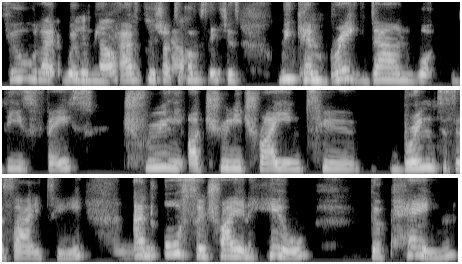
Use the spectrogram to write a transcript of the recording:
feel like when we have constructive yourself. conversations, we can break down what these faiths truly are truly trying to bring to society Mm. and also try and heal the pain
